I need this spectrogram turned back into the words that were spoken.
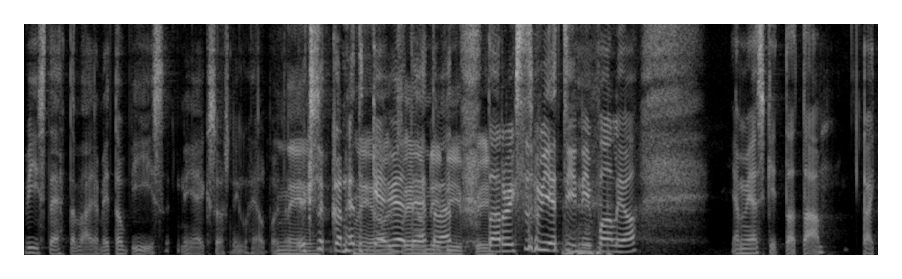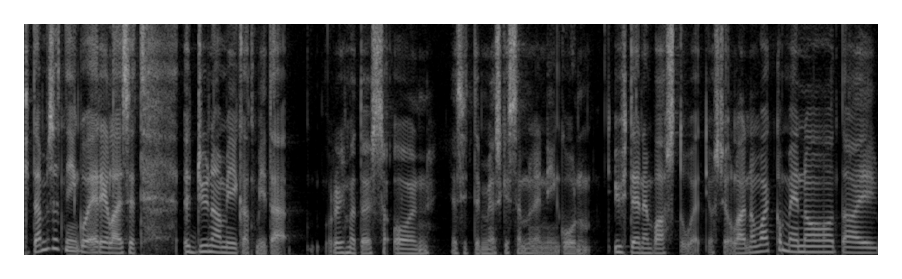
viisi tehtävää ja meitä on viisi, niin eikö se olisi niinku helpointa niin. yksi, kun ne niin, tekee yhden tehtävän. Niin Tarvitsetko miettiä niin paljon? Ja myöskin tota, kaikki tämmöiset niinku erilaiset dynamiikat, mitä ryhmätöissä on, ja sitten myöskin semmoinen niinku yhteinen vastuu, että jos jollain on vaikka menoa tai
